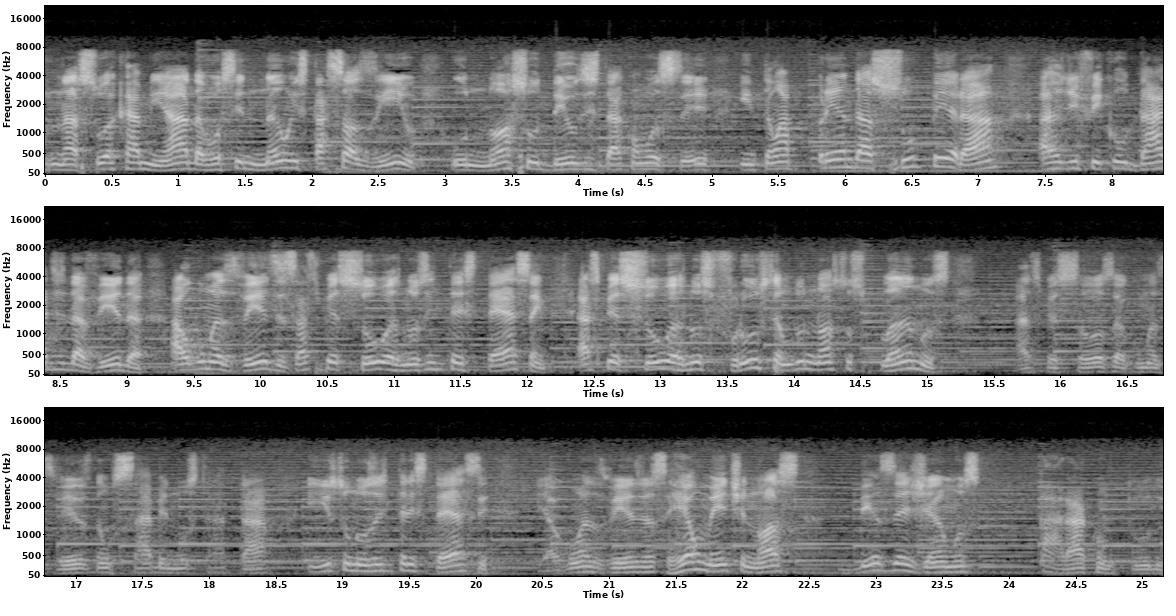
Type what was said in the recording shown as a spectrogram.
Na sua caminhada você não está sozinho. O nosso Deus está com você. Então aprenda a superar as dificuldades da vida. Algumas vezes as pessoas nos entristecem, as pessoas nos frustram dos nossos planos. As pessoas algumas vezes não sabem nos tratar e isso nos entristece. E algumas vezes realmente nós desejamos parar com tudo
